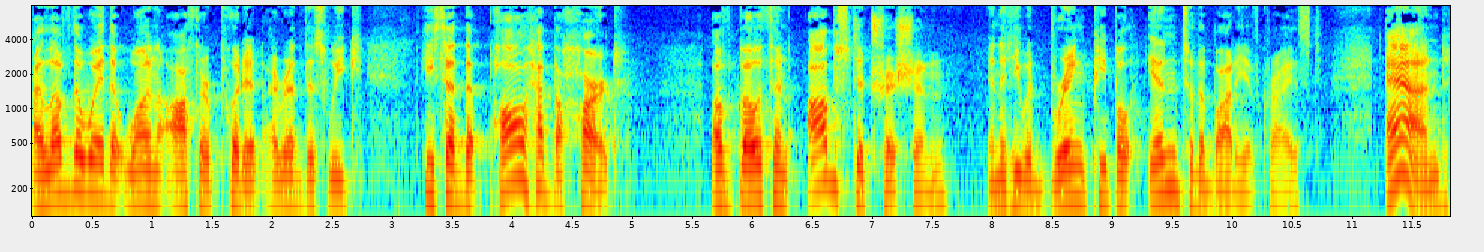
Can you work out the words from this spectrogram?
I love the way that one author put it. I read this week. He said that Paul had the heart of both an obstetrician, in that he would bring people into the body of Christ, and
